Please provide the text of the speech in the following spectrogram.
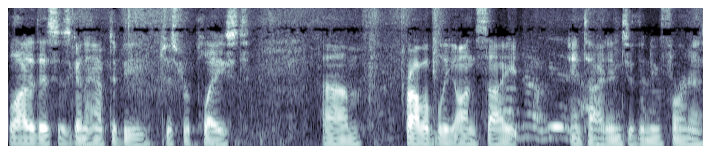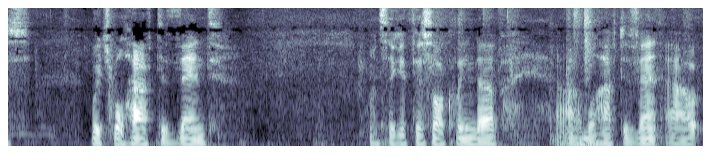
A lot of this is going to have to be just replaced. Um, probably on site and tied into the new furnace, which will have to vent once they get this all cleaned up. Um, we'll have to vent out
